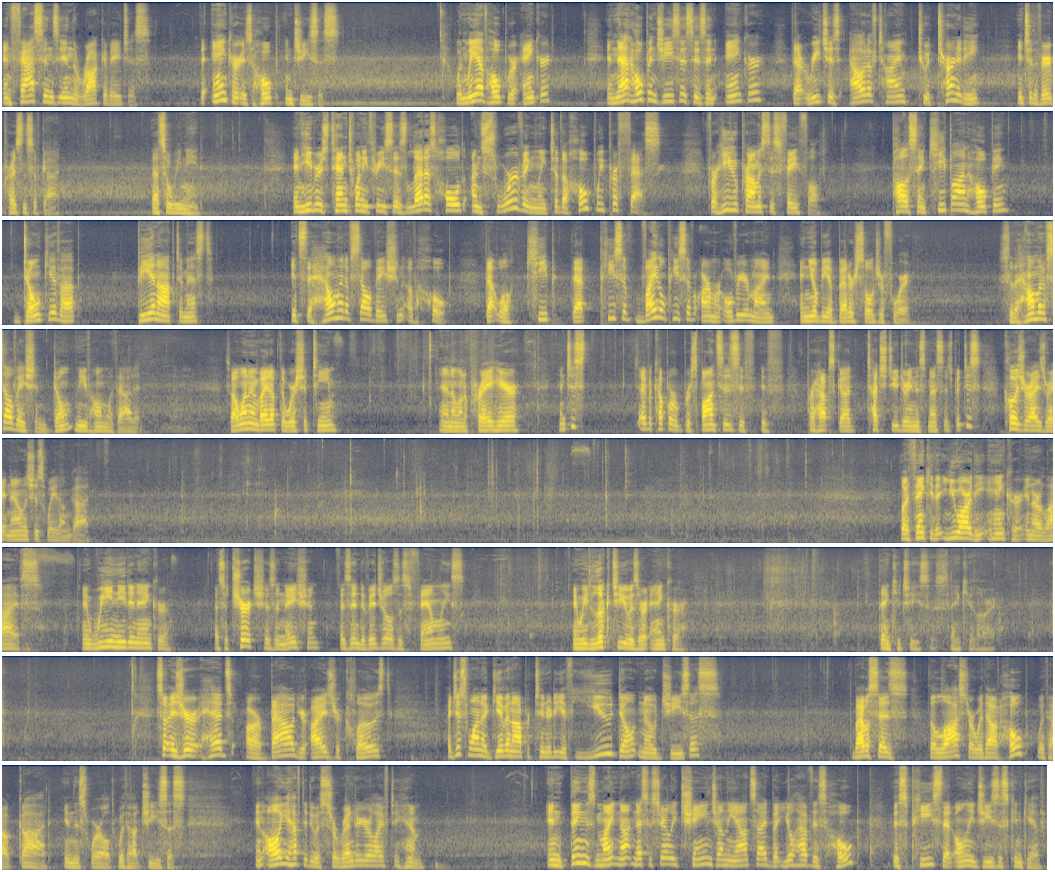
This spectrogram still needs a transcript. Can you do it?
and fastens in the rock of ages. The anchor is hope in Jesus. When we have hope, we're anchored and that hope in Jesus is an anchor that reaches out of time to eternity into the very presence of God. That's what we need. And Hebrews 10:23 says, "Let us hold unswervingly to the hope we profess, for he who promised is faithful." Paul is saying, keep on hoping, don't give up, be an optimist. It's the helmet of salvation of hope that will keep that piece of vital piece of armor over your mind and you'll be a better soldier for it. So the helmet of salvation, don't leave home without it. So I want to invite up the worship team and I want to pray here. And just, I have a couple of responses if, if perhaps God touched you during this message, but just close your eyes right now. Let's just wait on God. Lord, thank you that you are the anchor in our lives. And we need an anchor as a church, as a nation, as individuals, as families. And we look to you as our anchor. Thank you, Jesus. Thank you, Lord. So, as your heads are bowed, your eyes are closed, I just want to give an opportunity. If you don't know Jesus, the Bible says the lost are without hope, without God in this world, without Jesus. And all you have to do is surrender your life to Him. And things might not necessarily change on the outside, but you'll have this hope, this peace that only Jesus can give.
